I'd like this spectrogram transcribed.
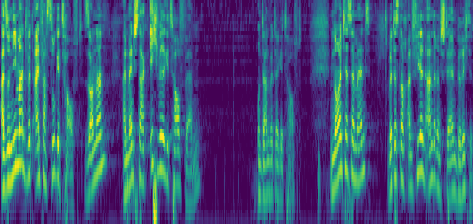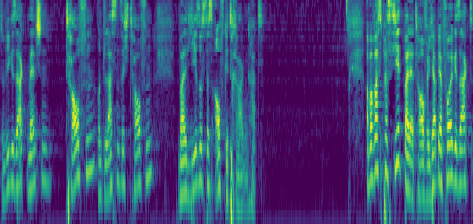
Also niemand wird einfach so getauft, sondern ein Mensch sagt, ich will getauft werden und dann wird er getauft. Im Neuen Testament wird es noch an vielen anderen Stellen berichtet. Und wie gesagt, Menschen taufen und lassen sich taufen, weil Jesus das aufgetragen hat. Aber was passiert bei der Taufe? Ich habe ja vorher gesagt,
